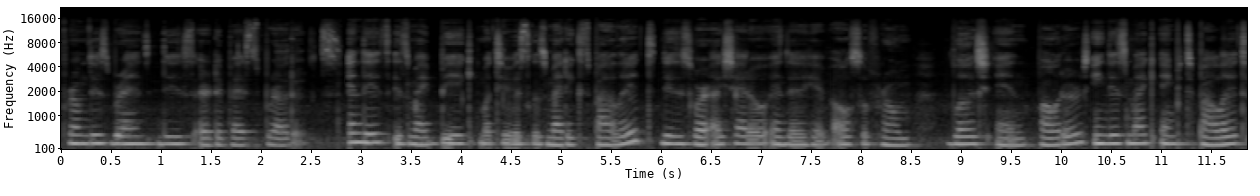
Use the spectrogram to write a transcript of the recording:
From this brand, these are the best products. And this is my big Motives Cosmetics palette. This is for eyeshadow and I have also from blush and powders. In this MAC Empty palette,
